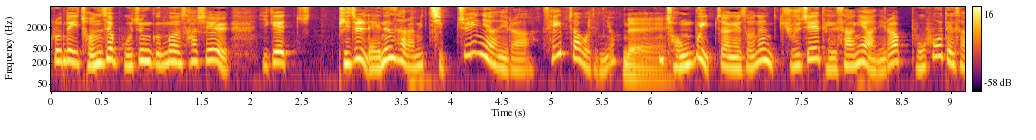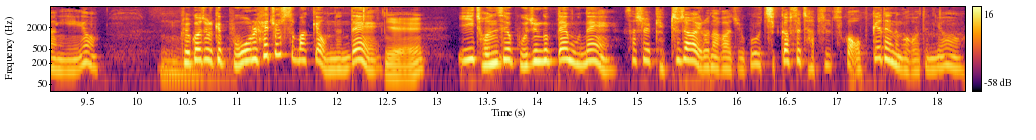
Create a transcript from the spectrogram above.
그런데 이 전세 보증금은 사실 이게 빚을 내는 사람이 집주인이 아니라 세입자거든요. 네. 정부 입장에서는 규제 대상이 아니라 보호 대상이에요. 결과적으로 이렇게 보호를 해줄 수밖에 없는데 예. 이 전세 보증금 때문에 사실 갭 투자가 일어나가지고 집값을 잡을 수가 없게 되는 거거든요.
